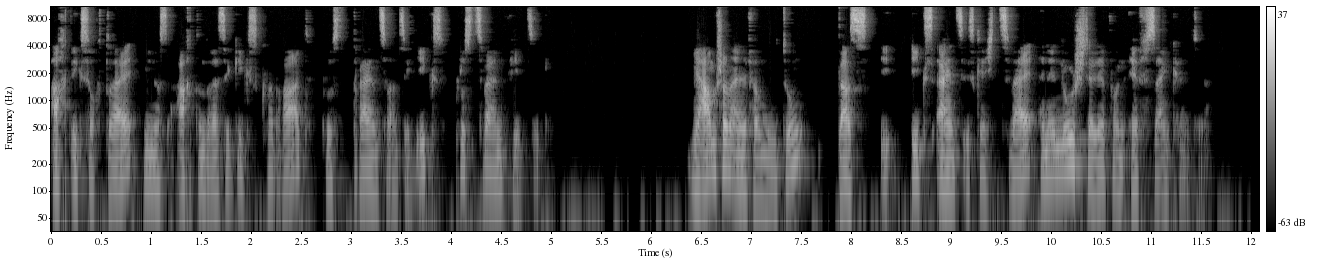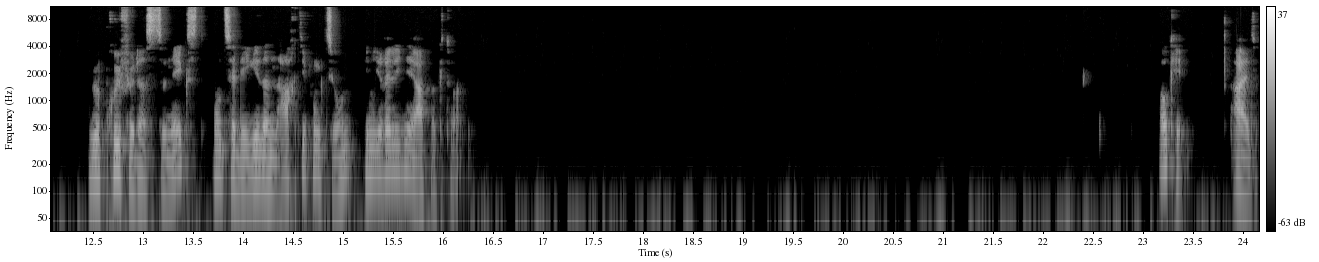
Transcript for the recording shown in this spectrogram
8x hoch 3 minus 38x plus 23x plus 42. Wir haben schon eine Vermutung, dass x1 ist gleich 2 eine Nullstelle von f sein könnte. Überprüfe das zunächst und zerlege danach die Funktion in ihre Linearfaktoren. Okay, also,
